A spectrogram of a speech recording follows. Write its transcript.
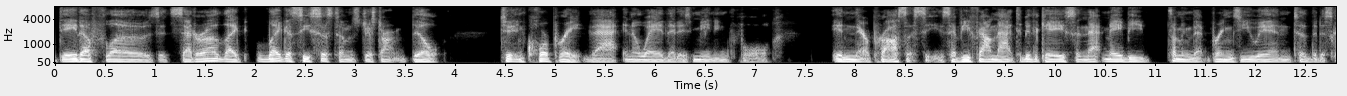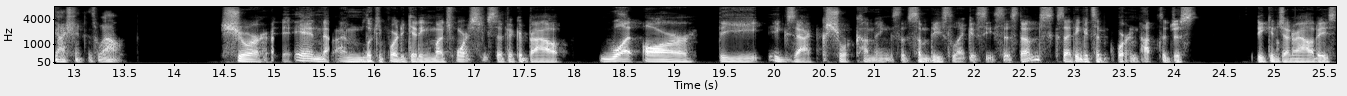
data flows, et cetera. Like legacy systems just aren't built to incorporate that in a way that is meaningful in their processes. Have you found that to be the case? And that may be something that brings you into the discussion as well. Sure. And I'm looking forward to getting much more specific about what are the exact shortcomings of some of these legacy systems, because I think it's important not to just speak in generalities.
